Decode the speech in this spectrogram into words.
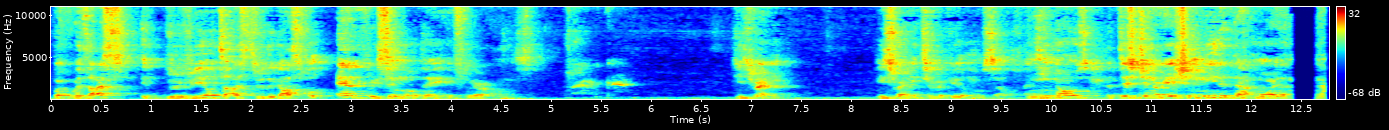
But with us, it revealed to us through the gospel every single day if we are honest. He's ready. He's ready to reveal himself. And he knows that this generation needed that more than that.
